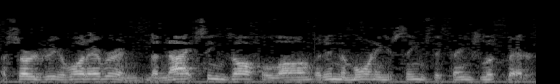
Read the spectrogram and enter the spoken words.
a surgery or whatever, and the night seems awful long, but in the morning it seems that things look better.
